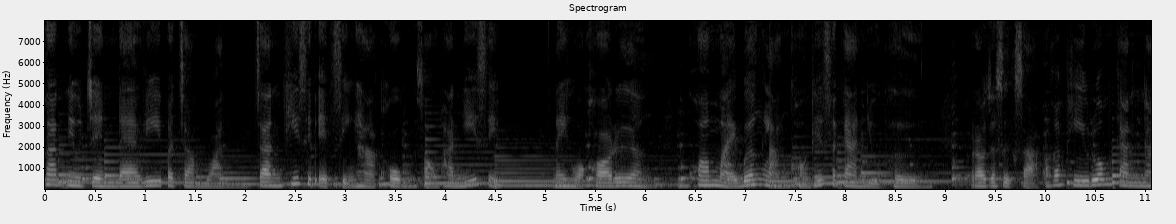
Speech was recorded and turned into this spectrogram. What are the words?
Texas New Gen Diary ประจำวัน จันทร์ที่ 11 สิงหาคม 2020 ในหัวข้อเรื่อง ความหมายเบื้องหลังของเทศกาลอยู่เพิง เราจะศึกษาพระคัมภีร์ร่วมกันใน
